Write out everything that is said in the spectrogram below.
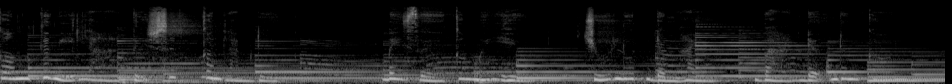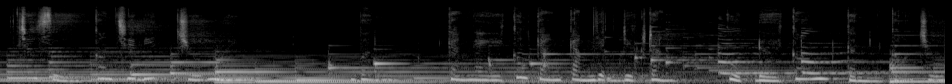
con cứ nghĩ là tự sức con làm được. bây giờ con mới hiểu chúa luôn đồng hành và đỡ nâng con cho dù con chưa biết chúa mới. vâng càng ngày con càng cảm nhận được rằng cuộc đời con cần có chúa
